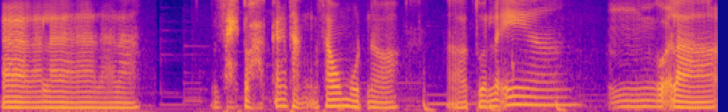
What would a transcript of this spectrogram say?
là là là là, là, là giải tỏa căng thẳng sau một uh, uh, tuần lễ uh, gọi là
